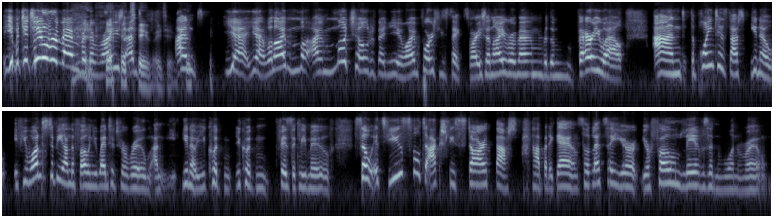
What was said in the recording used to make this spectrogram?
yeah, but you do remember them, right? I and, do, I do. And yeah, yeah. Well, I'm I'm much older than you. I'm 46, right? And I remember them very well. And the point is that, you know, if you wanted to be on the phone, you went into a room and you know, you couldn't you couldn't physically move. So it's useful to actually start that habit again down. So let's say your your phone lives in one room.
